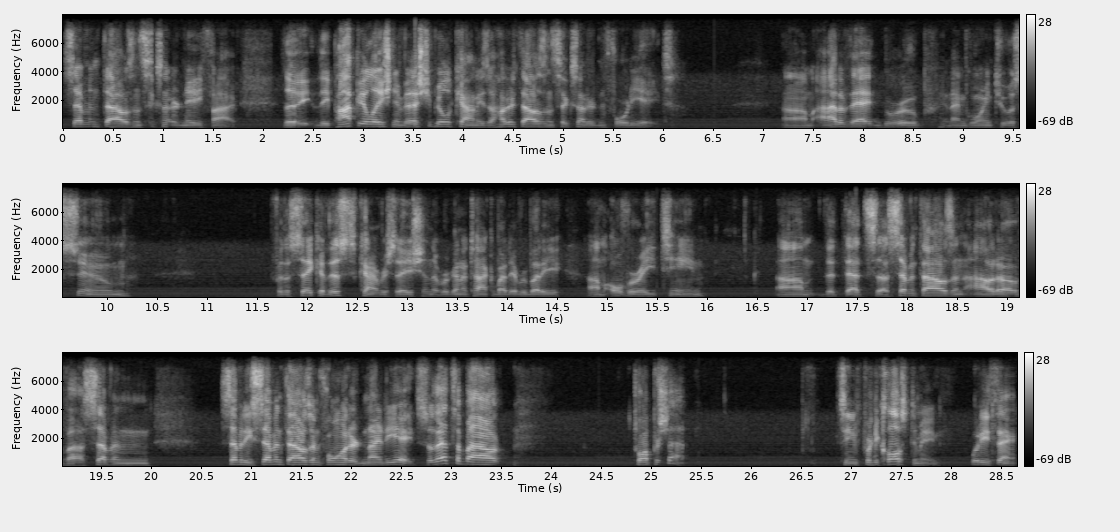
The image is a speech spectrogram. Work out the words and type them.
7,685. The the population of Ashtabula County is 100,648. Um, out of that group, and I'm going to assume, for the sake of this conversation, that we're going to talk about everybody um, over 18. Um, that that's uh, 7,000 out of uh, 7, 77,498. So that's about 12 percent. Seems pretty close to me. What do you think?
